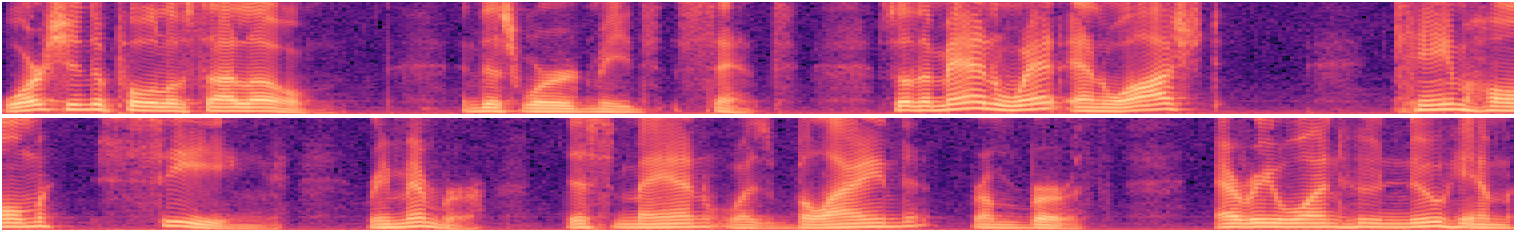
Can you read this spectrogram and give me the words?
Wash in the pool of Siloam. And this word means sent. So the man went and washed, came home seeing. Remember, this man was blind from birth. Everyone who knew him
